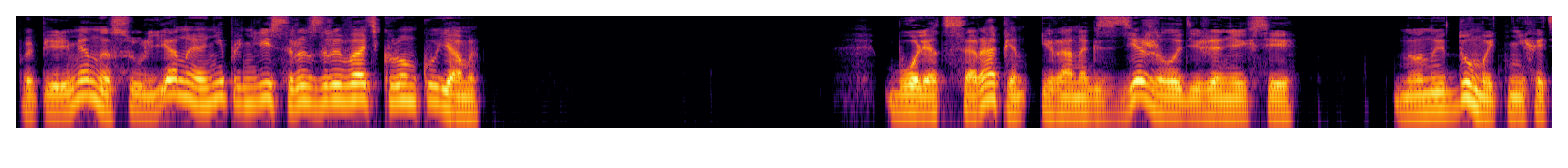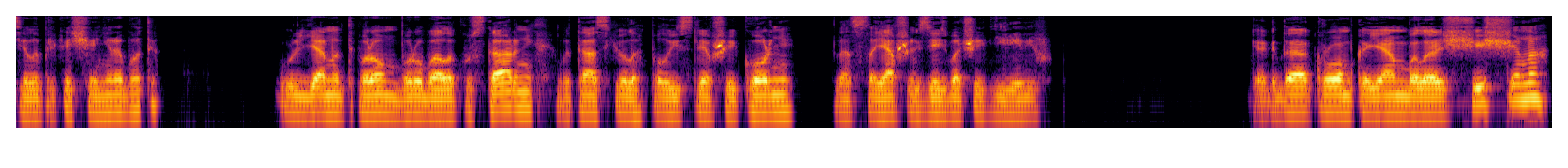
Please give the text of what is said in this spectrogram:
Попеременно с Ульяной они принялись разрывать кромку ямы. Боль от царапин и ранок сдерживала движение Алексея, но он и думать не хотел о прекращении работы. Ульяна топором вырубала кустарник, вытаскивала полуистлевшие корни от стоявших здесь больших деревьев. Когда кромка ям была расчищена,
